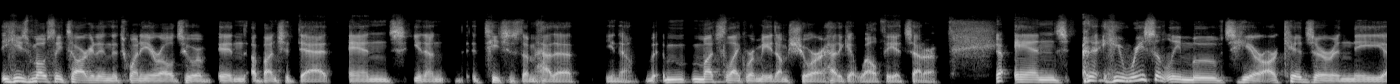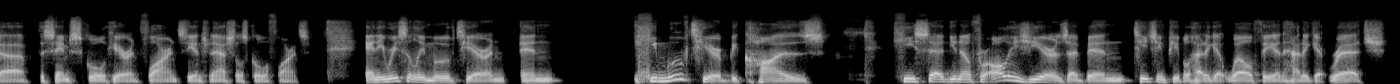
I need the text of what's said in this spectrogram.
he's mostly targeting the twenty year olds who are in a bunch of debt, and you know, teaches them how to you know, much like Ramit, I'm sure, how to get wealthy, et cetera. Yep. And he recently moved here. Our kids are in the uh, the same school here in Florence, the International School of Florence. And he recently moved here, and and he moved here because he said, you know, for all these years I've been teaching people how to get wealthy and how to get rich,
